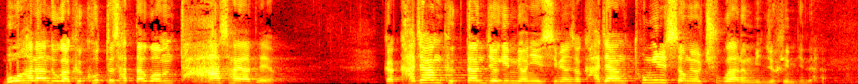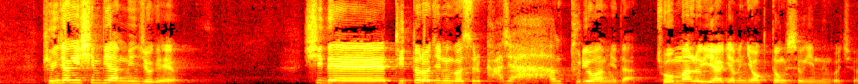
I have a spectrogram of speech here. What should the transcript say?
뭐 하나 누가 그 코트 샀다고 하면 다 사야 돼요. 그러니까 가장 극단적인 면이 있으면서 가장 통일성을 추구하는 민족입니다. 굉장히 신비한 민족이에요. 시대에 뒤떨어지는 것을 가장 두려워합니다. 좋은 말로 이야기하면 역동성이 있는 거죠.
